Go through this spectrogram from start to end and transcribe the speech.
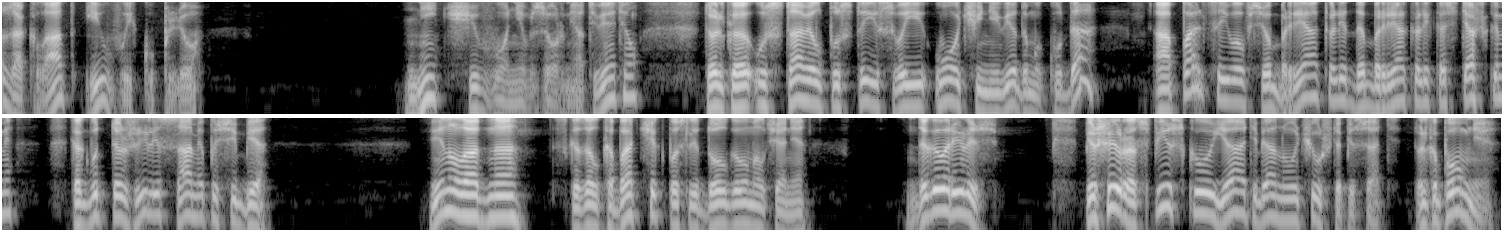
заклад и выкуплю. Ничего невзор не ответил, только уставил пустые свои очи неведомо куда, а пальцы его все брякали да брякали костяшками, как будто жили сами по себе. — И ну ладно, — сказал кабачик после долгого молчания. — Договорились. Пиши расписку, я тебя научу, что писать. Только помни,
